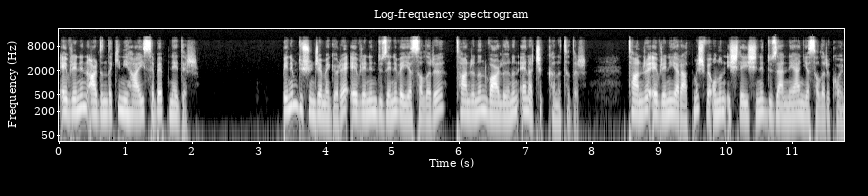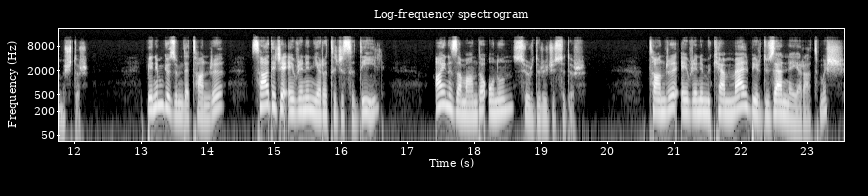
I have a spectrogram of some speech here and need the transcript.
Evrenin ardındaki nihai sebep nedir? Benim düşünceme göre evrenin düzeni ve yasaları Tanrı'nın varlığının en açık kanıtıdır. Tanrı evreni yaratmış ve onun işleyişini düzenleyen yasaları koymuştur. Benim gözümde Tanrı sadece evrenin yaratıcısı değil, aynı zamanda onun sürdürücüsüdür. Tanrı evreni mükemmel bir düzenle yaratmış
